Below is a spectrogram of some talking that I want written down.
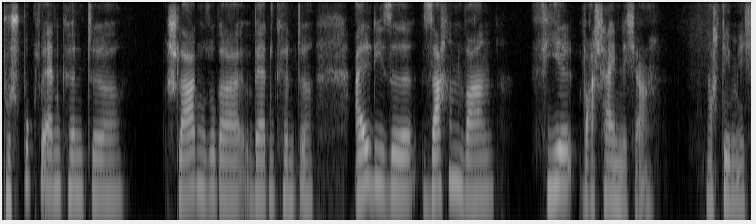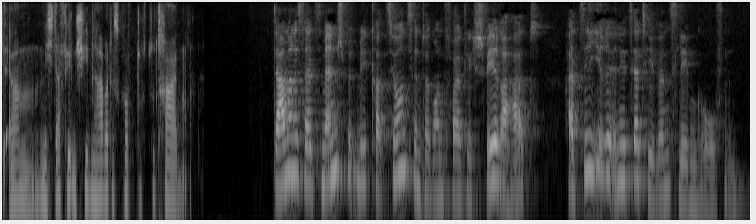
bespuckt werden könnte, geschlagen sogar werden könnte. All diese Sachen waren viel wahrscheinlicher, nachdem ich ähm, mich dafür entschieden habe, das Kopftuch zu tragen. Da man es als Mensch mit Migrationshintergrund folglich schwerer hat, hat sie ihre Initiative ins Leben gerufen.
